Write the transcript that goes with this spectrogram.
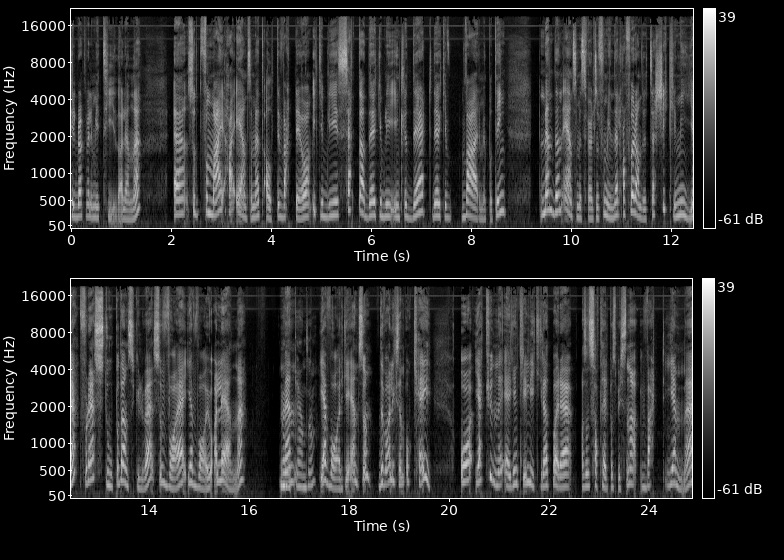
tilbrakt veldig mye tid alene. Eh, Så for meg har ensomhet alltid vært det å ikke bli sett, det å ikke bli inkludert, det å ikke være med på ting. Men den ensomhetsfølelsen for min del har forandret seg skikkelig mye. For da jeg sto på dansegulvet, så var jeg, jeg var jo alene. Men, Men ikke ensom. jeg var ikke ensom. Det var liksom ok. Og jeg kunne egentlig like greit bare altså satt helt på spissen da, vært hjemme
